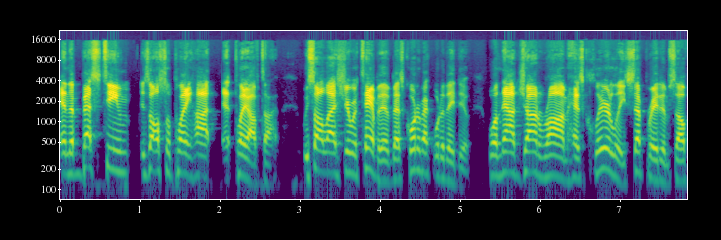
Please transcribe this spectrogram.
and the best team is also playing hot at playoff time. We saw last year with Tampa, they have the best quarterback. What do they do? Well, now Jon Rahm has clearly separated himself.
